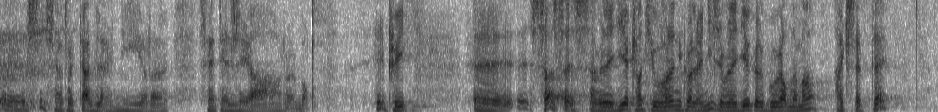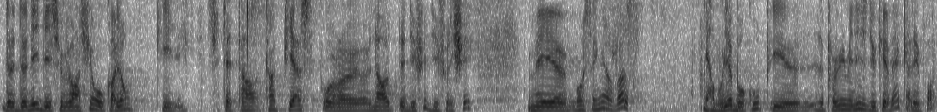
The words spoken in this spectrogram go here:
euh, Saint-Octave de l'Avenir, euh, Saint-Elzéar, euh, bon. Et puis, ça, ça, voulait dire, quand il ouvrait une colonie, ça voulait dire que le gouvernement acceptait de donner des subventions aux colons, qui c'était tant, de pièces pour un ordre de défricher. Mais Monseigneur Ross Il en voulait beaucoup. Puis euh, le premier ministre du Québec à l'époque,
